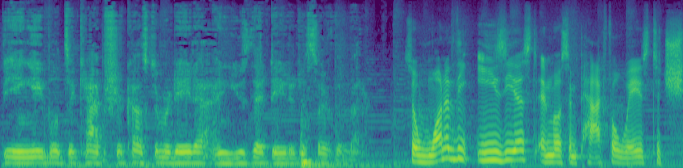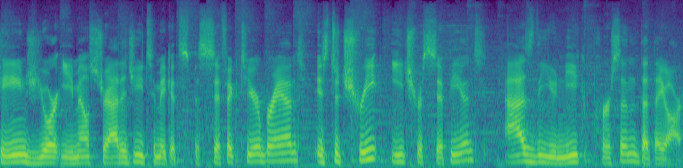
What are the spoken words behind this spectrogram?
being able to capture customer data and use that data to serve them better. So, one of the easiest and most impactful ways to change your email strategy to make it specific to your brand is to treat each recipient as the unique person that they are.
